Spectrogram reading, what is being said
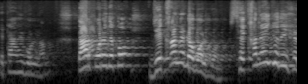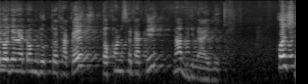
এটা আমি বললাম। তারপরে দেখো, যেখানে ডবল বন্ড সেখানেই যদি হ্যালোজেন অ্যাটম যুক্ত থাকে, তখন সেটা কি? না, ভিনাইলিক। হয়েছে।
